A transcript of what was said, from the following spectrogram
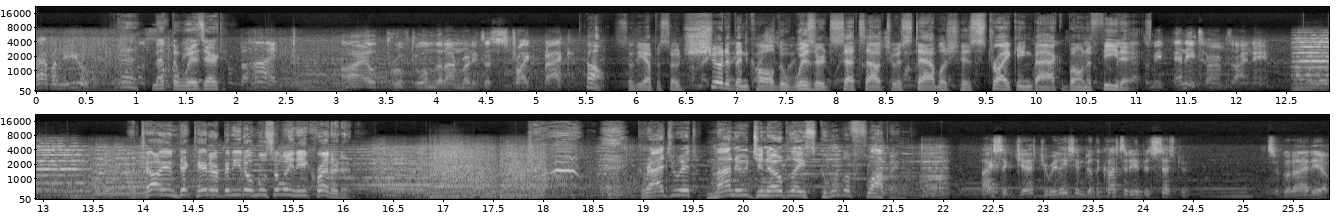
happened to you? Eh, met the wizard. I'll prove to him that I'm ready to strike back. Oh, so the episode should have been called The Wizard Sets Out to Establish His Striking Back Bona Fides. To meet any terms I name. Italian dictator Benito Mussolini credited. Graduate Manu Ginobili School of Flopping. I suggest you release him to the custody of his sister. It's a good idea.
